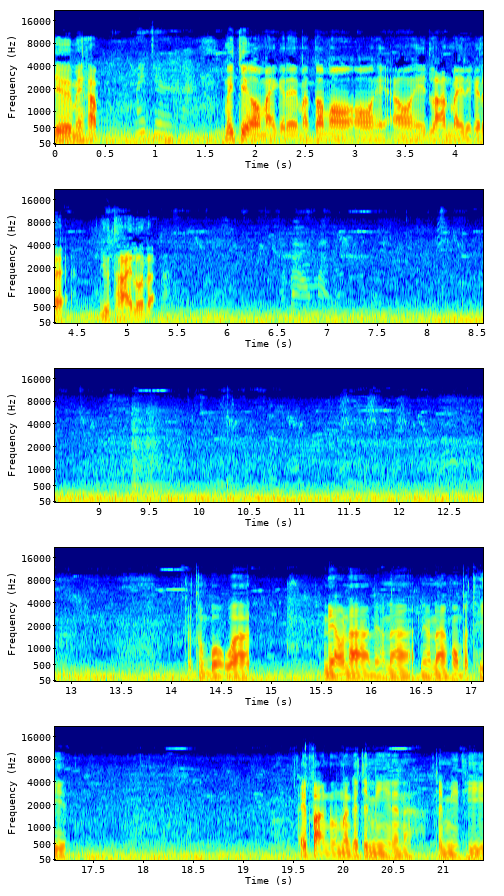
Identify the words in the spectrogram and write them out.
เจอไหมครับ ไม่เจอค่ะ ไม่เจอเอาใหม่ก็ได้ มาต้อมเอาเอาให้เอาให้ร้านใหม่เลยก็ได้ อยู่ท้ายรถอะเอาใหม่ก็ต้องบอกว่าแนวหน้าแนวหน้า แนวหน้าของประเทศ ไอ้ฝั่งนู้นมันก็จะมีนะนะ จะมีที่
